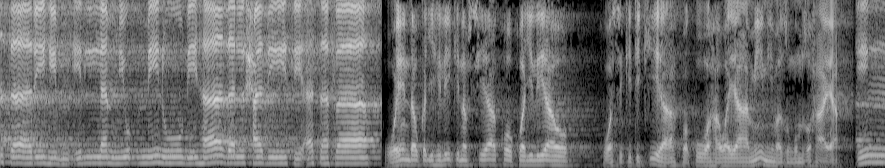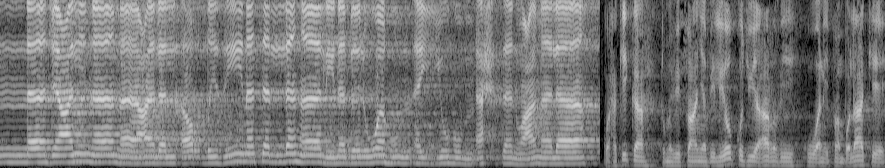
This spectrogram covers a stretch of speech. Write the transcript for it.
آثارهم إن لم يؤمنوا بهذا الحديث أسفا. huenda ukajihiliki nafsi yako kwa ajili yao kuwasikitikia kwa kuwa hawayaamini mazungumzo haya. إنا جعلنا ما على الأرض زينة لها لنبلوهم أيهم أحسن عملا Kwa hakika tumevifanya vilioko juu ya ardhi kuwa ni pambo lake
